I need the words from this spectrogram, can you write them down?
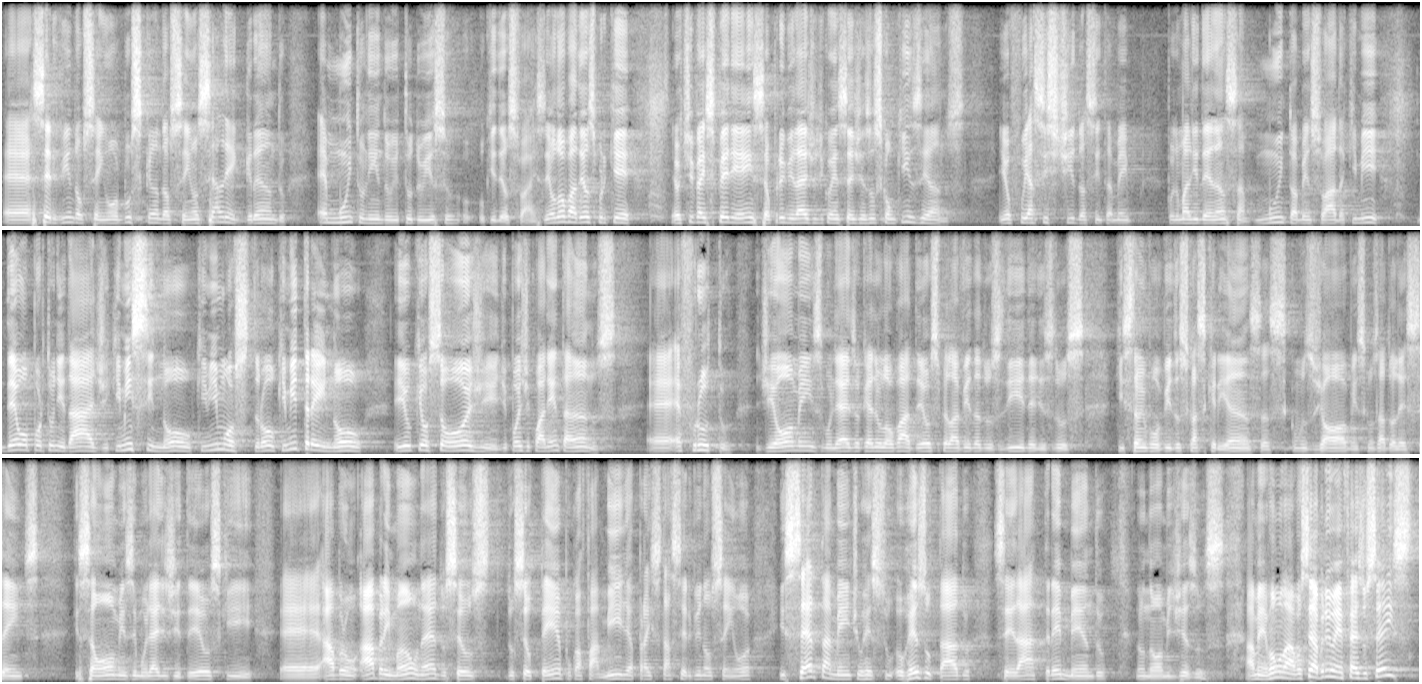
é, servindo ao Senhor, buscando ao Senhor, se alegrando, é muito lindo tudo isso o que Deus faz. Eu louvo a Deus porque eu tive a experiência, o privilégio de conhecer Jesus com 15 anos. E eu fui assistido assim também por uma liderança muito abençoada que me deu oportunidade, que me ensinou, que me mostrou, que me treinou. E o que eu sou hoje, depois de 40 anos, é, é fruto de homens, mulheres. Eu quero louvar a Deus pela vida dos líderes, dos que estão envolvidos com as crianças, com os jovens, com os adolescentes, que são homens e mulheres de Deus que é, abram, abrem mão né, dos seus, do seu tempo com a família para estar servindo ao Senhor e certamente o, resu, o resultado será tremendo no nome de Jesus. Amém. Vamos lá, você abriu em Efésios 6,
